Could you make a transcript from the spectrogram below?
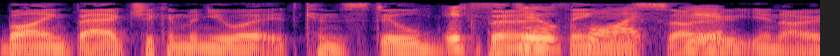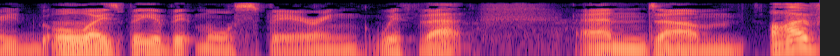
Buying bagged chicken manure, it can still It's burn still things. quite- so yeah. you know, always be a bit more sparing with that. And um, I've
